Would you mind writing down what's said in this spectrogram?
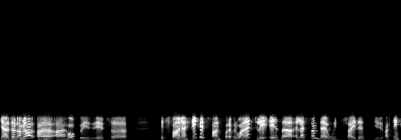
yeah. I don't. I'm not. Uh, I hope it, it's uh, it's fun. I think it's fun for everyone. Actually, is a, a lesson that we decided. I think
